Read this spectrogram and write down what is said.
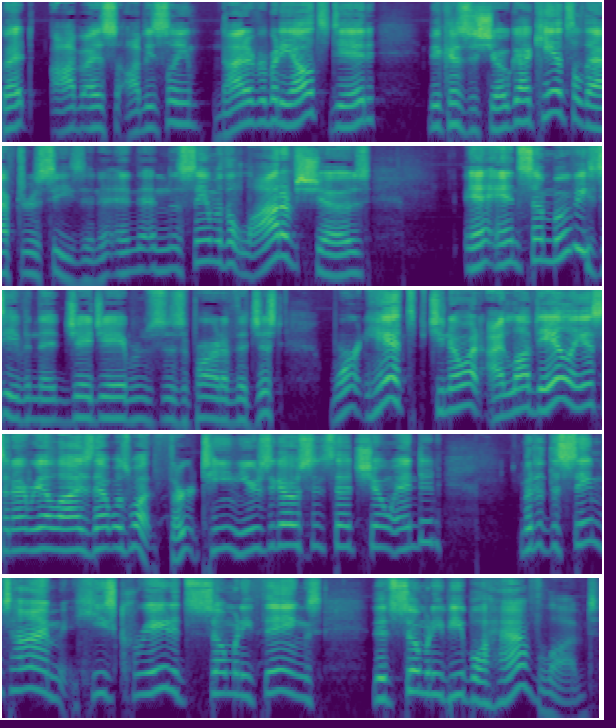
but obviously not everybody else did because the show got canceled after a season, and and the same with a lot of shows. And, and some movies, even that J.J. Abrams was a part of, that just weren't hits. But you know what? I loved Alias, and I realized that was what 13 years ago since that show ended. But at the same time, he's created so many things that so many people have loved.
